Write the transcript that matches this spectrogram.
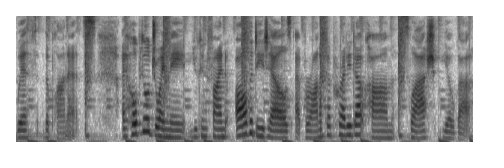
with the planets. I hope you'll join me. You can find all the details at veronicaperetti.com slash yoga.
